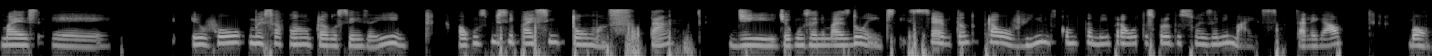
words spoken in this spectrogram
Mas é, eu vou começar falando para vocês aí alguns principais sintomas, tá? De, de alguns animais doentes. Isso serve tanto para ovinos como também para outras produções animais, tá legal? Bom,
